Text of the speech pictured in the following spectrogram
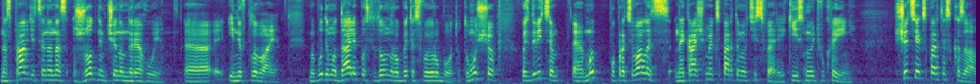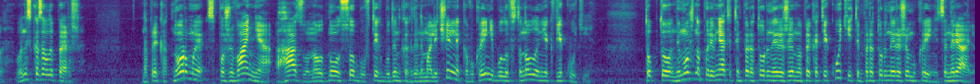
Насправді це на нас жодним чином не реагує е, і не впливає. Ми будемо далі послідовно робити свою роботу. Тому що, ось дивіться, е, ми попрацювали з найкращими експертами в цій сфері, які існують в Україні. Що ці експерти сказали? Вони сказали перше. Наприклад, норми споживання газу на одну особу в тих будинках, де немає лічильника, в Україні були встановлені як в Якутії. Тобто не можна порівняти температурний режим, наприклад, Якутії і температурний режим України. Це нереально.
